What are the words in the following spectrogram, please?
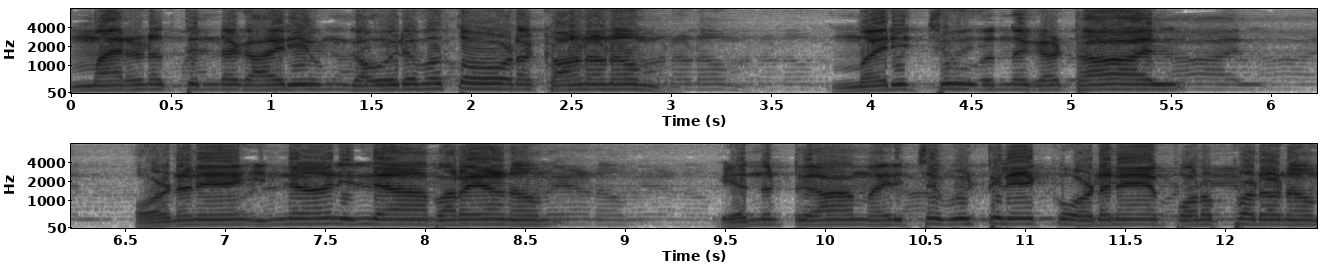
മരണത്തിന്റെ കാര്യം ഗൗരവത്തോടെ കാണണം. മരിച്ചു എന്ന് കേട്ടാൽ ഉടനെ ഇന്നാലില്ല പറയണം. എന്നിട്ട് ആ മരിച്ച വീട്ടിലേക്ക് ഉടനെ പുറപ്പെടണം.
